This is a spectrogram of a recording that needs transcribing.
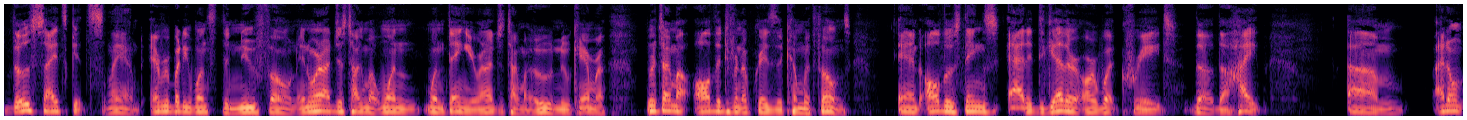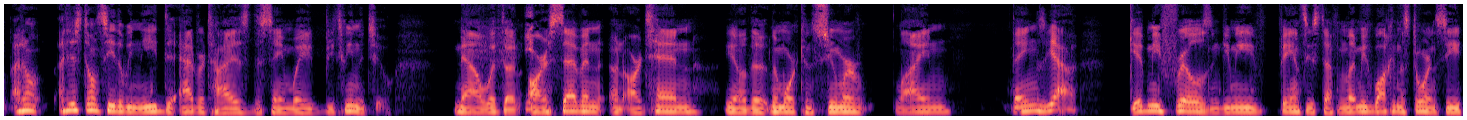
those sites get slammed. Everybody wants the new phone. And we're not just talking about one one thing here. We're not just talking about, ooh, new camera. We're talking about all the different upgrades that come with phones. And all those things added together are what create the the hype. Um, I don't, I don't, I just don't see that we need to advertise the same way between the two. Now with an R7, an R10, you know, the, the more consumer line things, yeah, give me frills and give me fancy stuff and let me walk in the store and see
